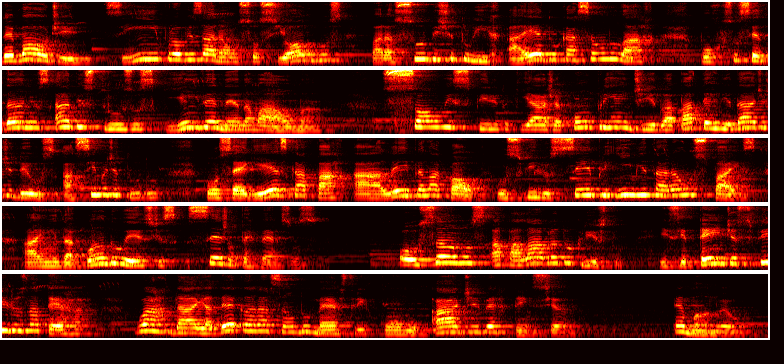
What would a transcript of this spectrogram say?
Debalde se improvisarão sociólogos para substituir a educação no lar por sucedâneos abstrusos que envenenam a alma. Só o espírito que haja compreendido a paternidade de Deus acima de tudo consegue escapar à lei pela qual os filhos sempre imitarão os pais, ainda quando estes sejam perversos. Ouçamos a palavra do Cristo, e se tendes filhos na terra, guardai a declaração do Mestre como advertência. Emmanuel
